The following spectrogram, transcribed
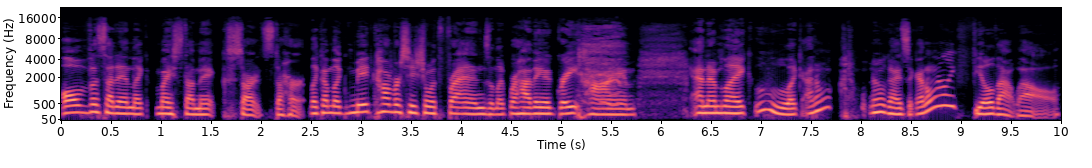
All of a sudden, like my stomach starts to hurt. Like I'm like mid conversation with friends and like we're having a great time. and I'm like, ooh, like I don't, I don't know guys. Like I don't really feel that well.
